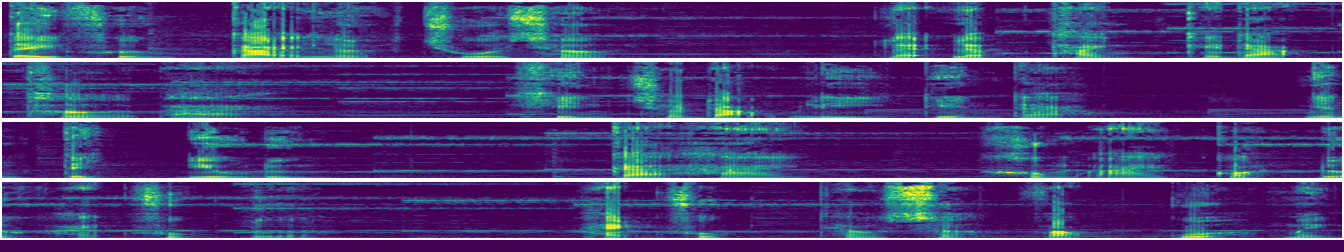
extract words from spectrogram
Tây Phương cãi lời Chúa Trời, Lại lập thành cái đạo thờ bà, Khiến cho đạo lý điên đảo, Nhân tình điêu đứng. Cả hai, không ai còn được hạnh phúc nữa. Hạnh phúc theo sở vọng của mình.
